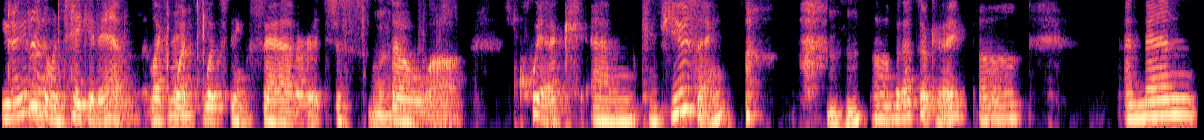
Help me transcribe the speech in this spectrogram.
You know, you don't right. even take it in, like right. what what's being said, or it's just right. so uh, quick and confusing. Mm-hmm. Uh, but that's okay. Uh, and then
